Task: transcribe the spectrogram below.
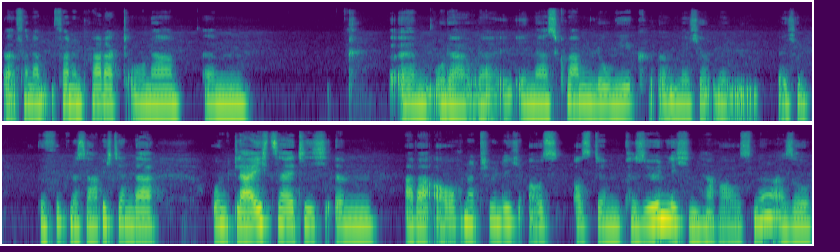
äh, von, einer, von einem Product Owner ähm, ähm, oder, oder in, in einer Scrum-Logik? Ähm, welche, welche Befugnisse habe ich denn da? Und gleichzeitig ähm, aber auch natürlich aus, aus dem Persönlichen heraus. Ne? Also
